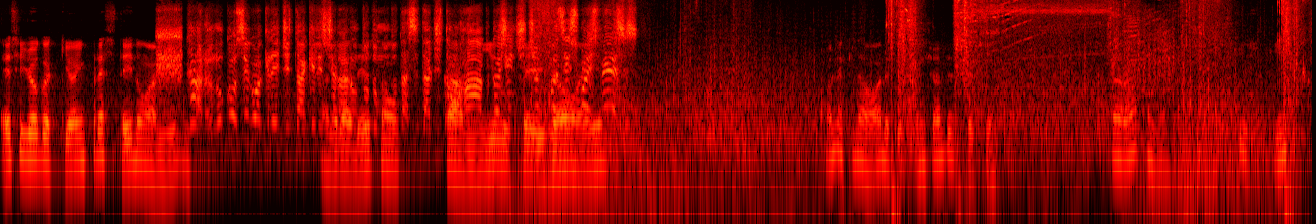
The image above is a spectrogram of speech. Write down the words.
Esse jogo aqui eu emprestei de um amigo. Cara, eu não consigo acreditar que eles tiraram todo Agradeço mundo da cidade tão rápido. A gente tinha que fazer isso mais vezes. Olha que da hora, esse aqui, a gente já viu isso aqui. Caraca, mano. Que isso aqui?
